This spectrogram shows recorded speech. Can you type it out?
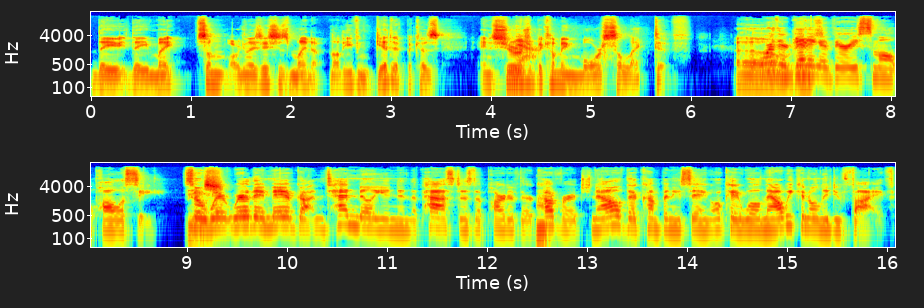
they they might some organizations might not, not even get it because insurers yeah. are becoming more selective, um, or they're um, getting a very small policy. So yes. where, where they may have gotten 10 million in the past as a part of their mm. coverage, now the company's saying, okay, well now we can only do five.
